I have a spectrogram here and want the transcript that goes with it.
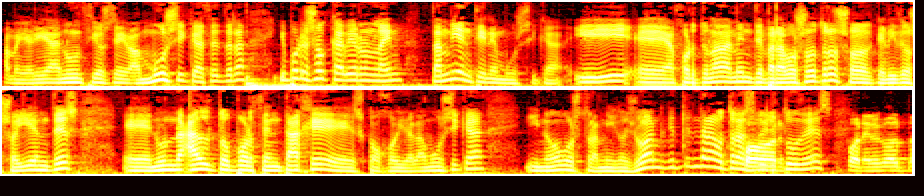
la mayoría de anuncios llevan música, etcétera, y por eso Caviar Online también tiene música y eh, afortunadamente para vosotros, queridos oyentes, en un alto porcentaje escojo yo la música y no vuestro amigo Joan, que tendrá otras virtudes. Por el, golpe,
